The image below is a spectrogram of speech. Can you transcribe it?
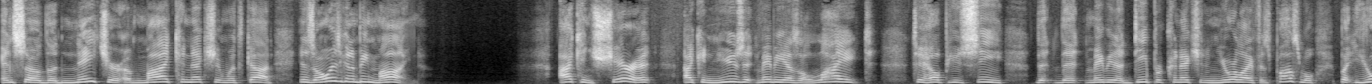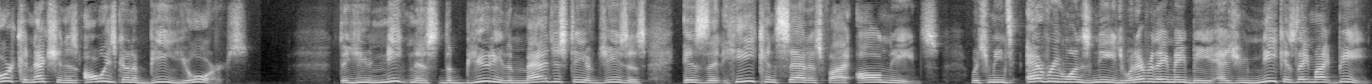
And so the nature of my connection with God is always going to be mine. I can share it. I can use it maybe as a light to help you see that, that maybe a deeper connection in your life is possible, but your connection is always going to be yours. The uniqueness, the beauty, the majesty of Jesus is that he can satisfy all needs, which means everyone's needs, whatever they may be, as unique as they might be.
